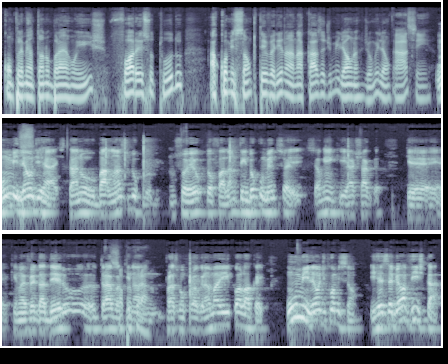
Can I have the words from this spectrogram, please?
Complementando o Brian Ruiz, fora isso tudo, a comissão que teve ali na, na, casa de um milhão, né? De um milhão. Ah, sim. Um milhão de reais. Está no balanço do clube. Não sou eu que estou falando, tem documento isso aí. Se alguém que achar que, é, que não é verdadeiro, eu trago Só aqui na, no próximo programa e coloca aí. Um milhão de comissão. E recebeu à vista.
